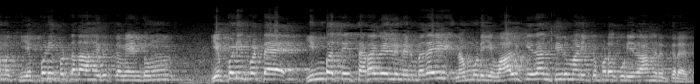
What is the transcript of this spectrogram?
நமக்கு எப்படிப்பட்டதாக இருக்க வேண்டும்? எப்படிப்பட்ட இன்பத்தை தர வேண்டும் என்பதை நம்முடைய வாழ்க்கை தான் தீர்மானிக்கப்படக்கூடியதாக இருக்கிறது.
